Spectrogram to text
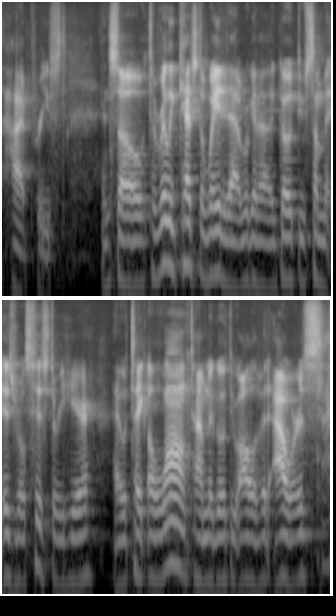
high priest. And so, to really catch the weight of that, we're going to go through some of Israel's history here. It would take a long time to go through all of it, hours.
